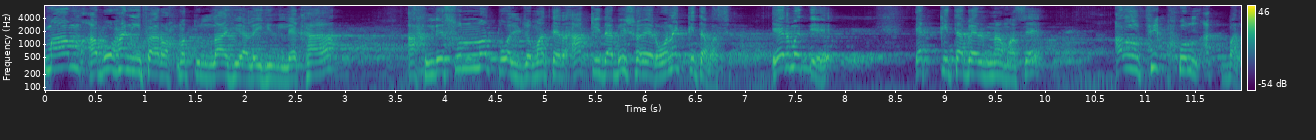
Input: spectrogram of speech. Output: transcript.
ইমাম আবু হানিফা রহমতুল্লাহ আলহির লেখা আহলে সুন্নত ওয়াল জমাতের আকিদা বিষয়ের অনেক কিতাব আছে। এর মধ্যে এক কিতাবের নাম আছে, আল ফিকহুল আকবর।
